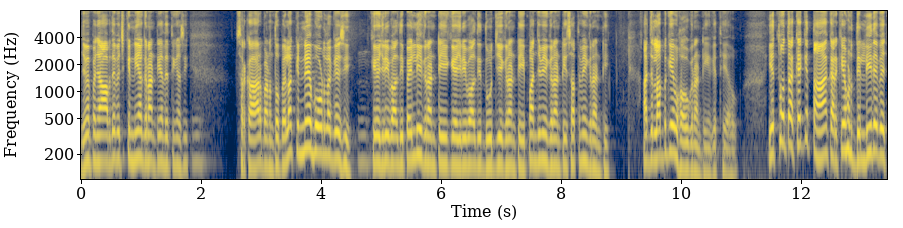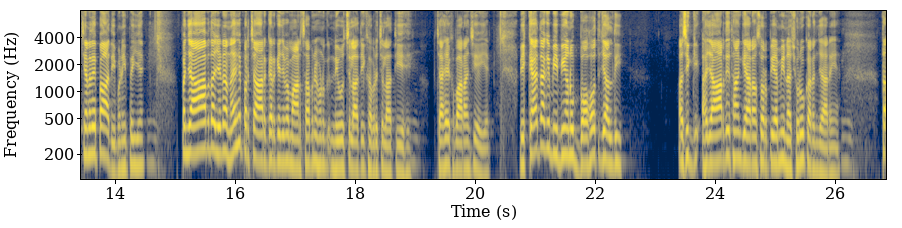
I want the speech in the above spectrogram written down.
ਜਿਵੇਂ ਪੰਜਾਬ ਦੇ ਵਿੱਚ ਕਿੰਨੀਆਂ ਗਰੰਟੀਆਂ ਦਿੱਤੀਆਂ ਸੀ। ਸਰਕਾਰ ਬਣਨ ਤੋਂ ਪਹਿਲਾਂ ਕਿੰਨੇ ਬੋਰਡ ਲੱਗੇ ਸੀ? ਕੇਜਰੀਵਾਲ ਦੀ ਪਹਿਲੀ ਗਰੰਟੀ, ਕੇਜਰੀਵਾਲ ਦੀ ਦੂਜੀ ਗਰੰਟੀ, ਪੰਜਵੀਂ ਗਰੰਟੀ, ਸੱਤਵੀਂ ਗਰੰਟੀ। ਅੱਜ ਲੱਭ ਕੇ ਵਿਖਾਓ ਗਰੰਟੀਆਂ ਕਿੱਥੇ ਆ ਉਹ। ਇੱਥੋਂ ਤੱਕ ਹੈ ਕਿ ਤਾਂ ਕਰਕੇ ਹੁਣ ਦਿੱਲੀ ਦੇ ਵਿੱਚ ਇਹਨਾਂ ਦੇ ਭਾਅ ਦੀ ਬਣੀ ਪਈ ਹੈ। ਪੰਜਾਬ ਦਾ ਜਿਹੜਾ ਨਾ ਇਹ ਪ੍ਰਚਾਰ ਕਰਕੇ ਜਿਵੇਂ ਮਾਨ ਸਾਹਿਬ ਨੇ ਹੁਣ ਨਿਊਜ਼ ਚਲਾਤੀ, ਖਬਰ ਚਲਾਤੀ ਇਹ, ਚਾਹੇ ਅਖਬਾਰਾਂ 'ਚ ਹੀ ਆਈ ਹੈ। ਵੀ ਕਹਿਤਾ ਕਿ ਬੀਬੀਆਂ ਨੂੰ ਬਹੁਤ ਜਲਦੀ ਅਸੀਂ 1000 ਦੀ ਥਾਂ 1100 ਰੁਪਏ ਮਹੀਨਾ ਸ਼ੁਰੂ ਕਰਨ ਜਾ ਰਹੇ ਹਾਂ। ਤਾਂ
